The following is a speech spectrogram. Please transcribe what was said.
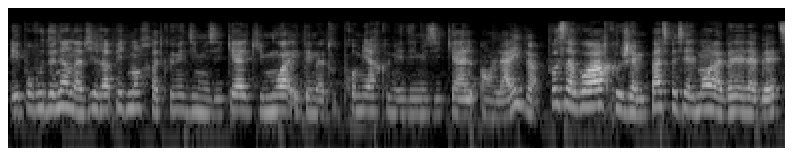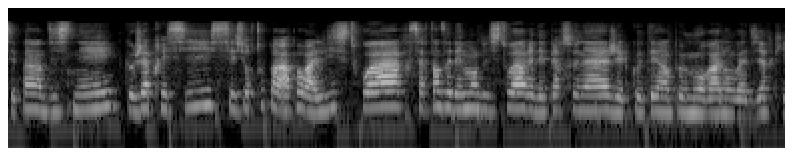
Et pour vous donner un avis rapidement sur cette comédie musicale qui moi était ma toute première comédie musicale en live, faut savoir que j'aime pas spécialement La Belle et la Bête, c'est pas un Disney que j'apprécie, c'est surtout par rapport à l'histoire, certains éléments de l'histoire et des personnages et le côté un peu moral on va dire que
